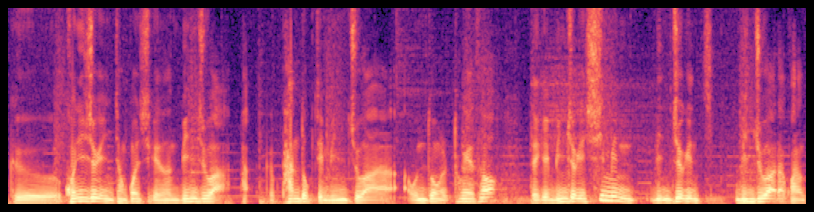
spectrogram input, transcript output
그 권위적인 정권 시기에서는 민주화 바- 그 반독재 민주화 운동을 통해서 되게 민족인 시민 민족인 민주화라고 하는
